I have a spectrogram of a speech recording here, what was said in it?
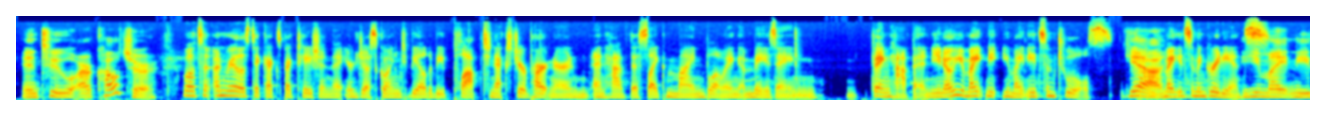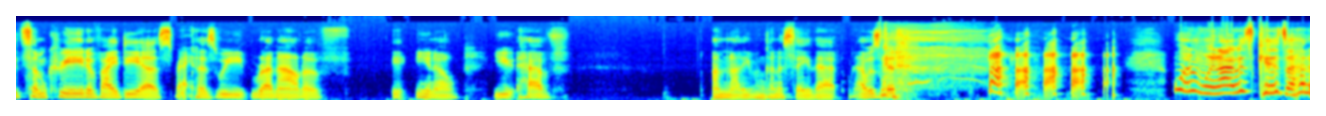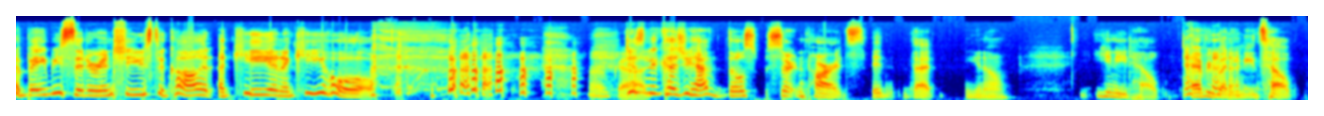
into our culture. Well, it's an unrealistic expectation that you're just going to be able to be plopped next to your partner and, and have this like mind blowing, amazing thing happen. You know, you might need you might need some tools. Yeah. you might need some ingredients. You might need some creative ideas Right. because we run out of, you know, you have. I'm not even going to say that. I was going to. When when I was kids, I had a babysitter and she used to call it a key and a keyhole. Oh god. Just because you have those certain parts it, that, you know, you need help. Everybody needs help.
